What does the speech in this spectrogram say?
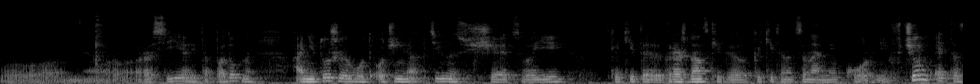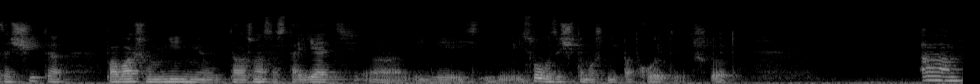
э, Россия и тому подобное, они тоже вот очень активно защищают свои какие-то гражданские, какие-то национальные корни. В чем эта защита, по вашему мнению, должна состоять? Э, или и слово защита, может, не подходит? Что это? А,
